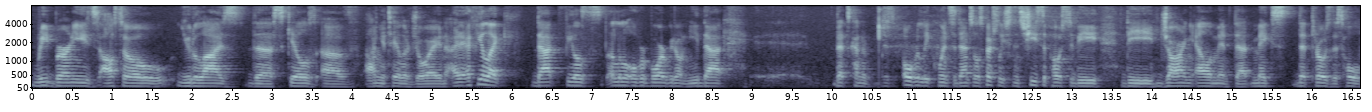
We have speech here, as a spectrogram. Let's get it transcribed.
Reed Birney's also utilized the skills of Anya Taylor Joy, and I, I feel like that feels a little overboard. We don't need that that's kind of just overly coincidental, especially since she's supposed to be the jarring element that makes that throws this whole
